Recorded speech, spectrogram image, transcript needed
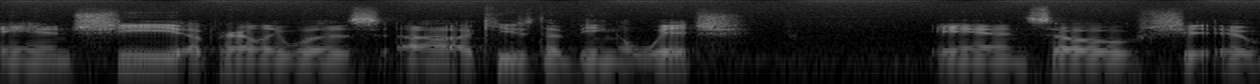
and she apparently was uh, accused of being a witch, and so she it,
